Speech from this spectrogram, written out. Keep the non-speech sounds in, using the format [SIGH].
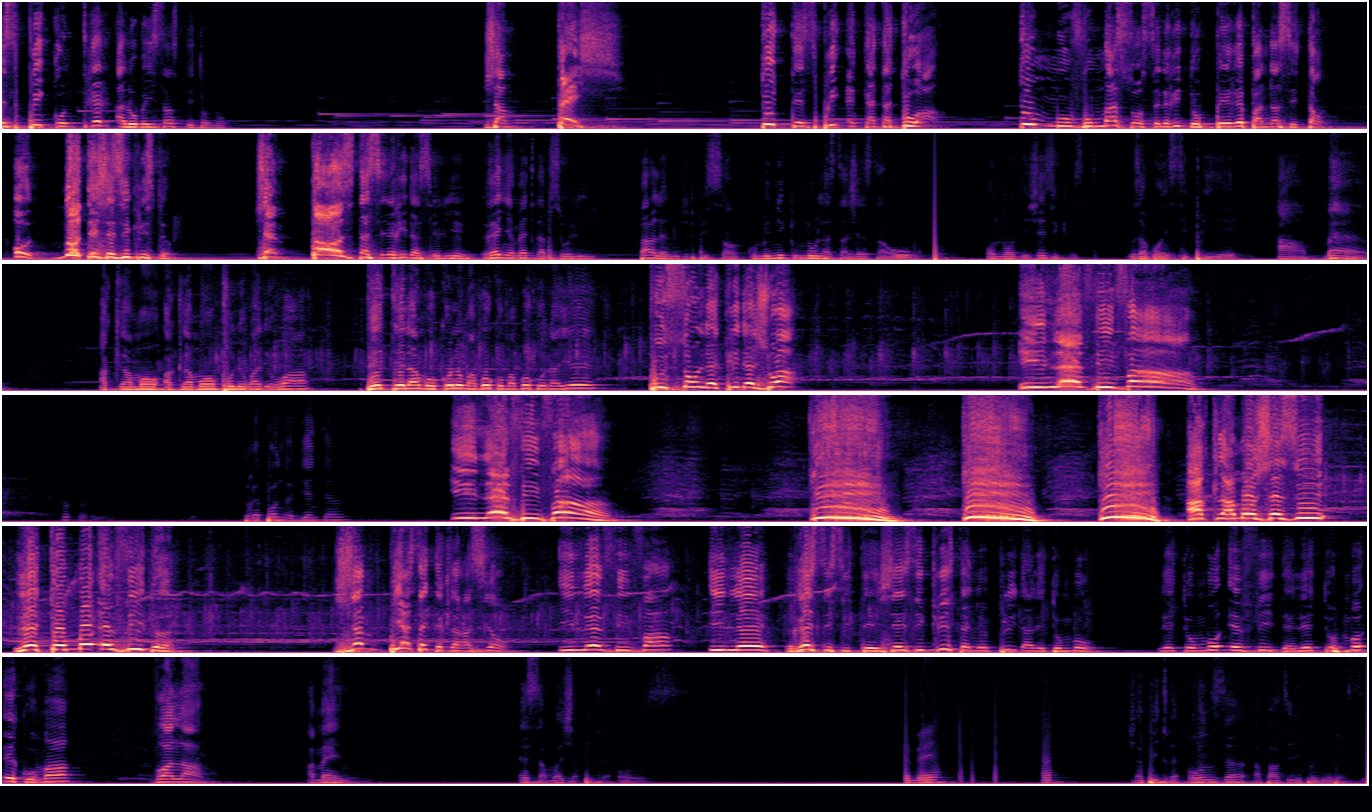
esprit contraire à l'obéissance de ton nom. J'empêche tout esprit incantatoire, tout mouvement sorcellerie d'opérer pendant ce temps. Au nom de Jésus-Christ, j'impose ta sorcellerie dans ce lieu. Règne maître absolu. Parle-nous du puissant. Communique-nous la sagesse en haut. Au nom de Jésus-Christ, nous avons ainsi prié. Amen. Acclamons, acclamons pour le roi des rois. Betela mokolo maboko maboko na ye. Poussons les cris de joie. Il est vivant. Répondre bien. tiens. Il est vivant. Qui? Qui? Qui Acclamons Jésus? Le tombeau est vide. J'aime bien cette déclaration. Il est vivant, il est ressuscité. Jésus-Christ n'est plus dans les tombeaux. Le tombeau est vide. Le tombeau est comment? Voilà. Amen. 1 Samuel chapitre 11. Amen. Chapitre 11 à partir du premier verset.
